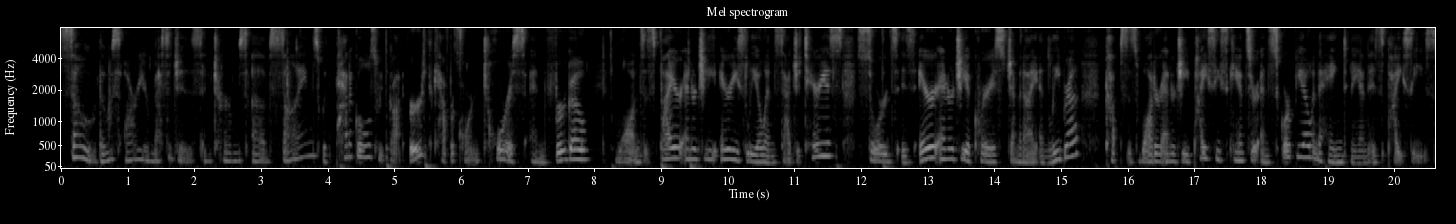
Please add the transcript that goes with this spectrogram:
So, those are your messages in terms of signs with pentacles. We've got Earth, Capricorn, Taurus, and Virgo. Wands is fire energy, Aries, Leo, and Sagittarius. Swords is air energy, Aquarius, Gemini, and Libra. Cups is water energy, Pisces, Cancer, and Scorpio. And the Hanged Man is Pisces.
